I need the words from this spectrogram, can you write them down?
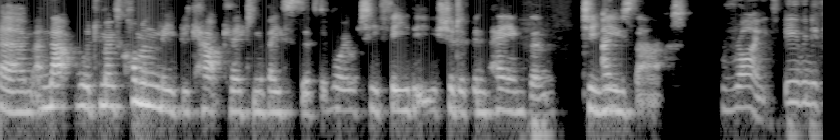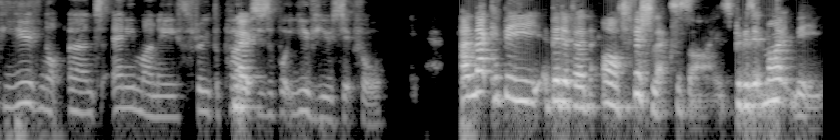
um, and that would most commonly be calculated on the basis of the royalty fee that you should have been paying them to And- use that. right even if you've not earned any money through the No. purposes of what you've used it for And that could be a bit of an artificial exercise because it might be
